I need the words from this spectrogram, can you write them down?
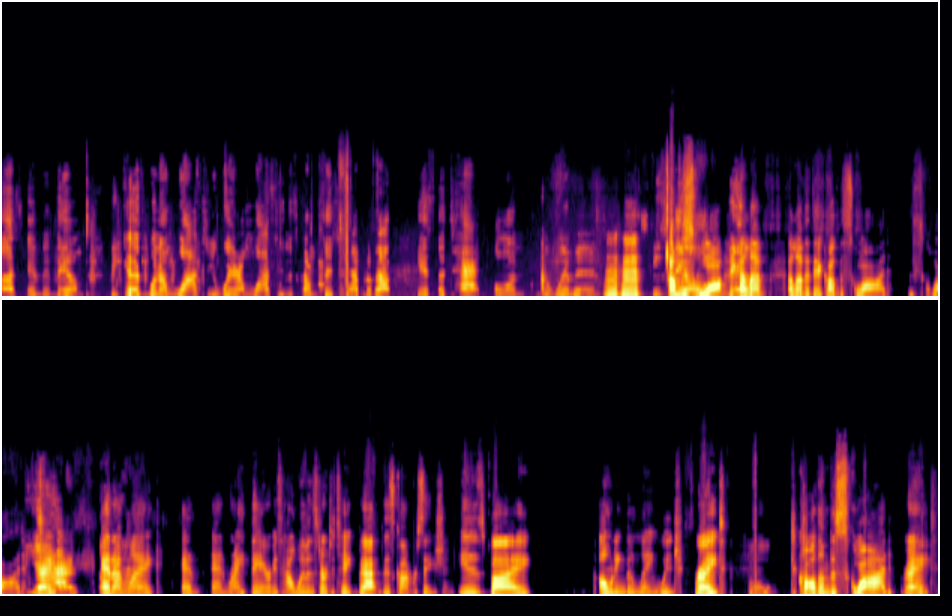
us and the them because when i'm watching where i'm watching this conversation happen about his attack on the women Mm-hmm. On the squad. I love I love that they're called the squad. The squad. yes Right? And I'm like and and right there is how women start to take back this conversation is by owning the language, right? Ooh, to call them the squad, right?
